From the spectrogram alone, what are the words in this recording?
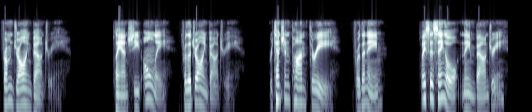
From Drawing Boundary, Plan Sheet Only for the drawing boundary, Retention Pond 3 for the name, place a single name boundary,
